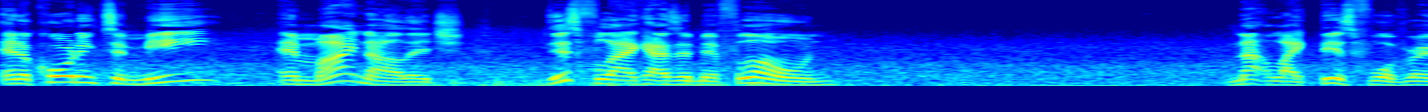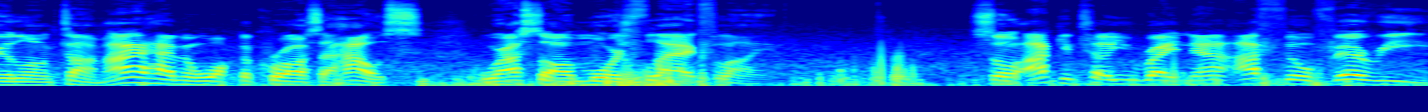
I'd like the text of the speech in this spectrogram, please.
And according to me and my knowledge, this flag hasn't been flown not like this for a very long time. I haven't walked across a house where I saw a Moorish flag flying. So I can tell you right now, I feel very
